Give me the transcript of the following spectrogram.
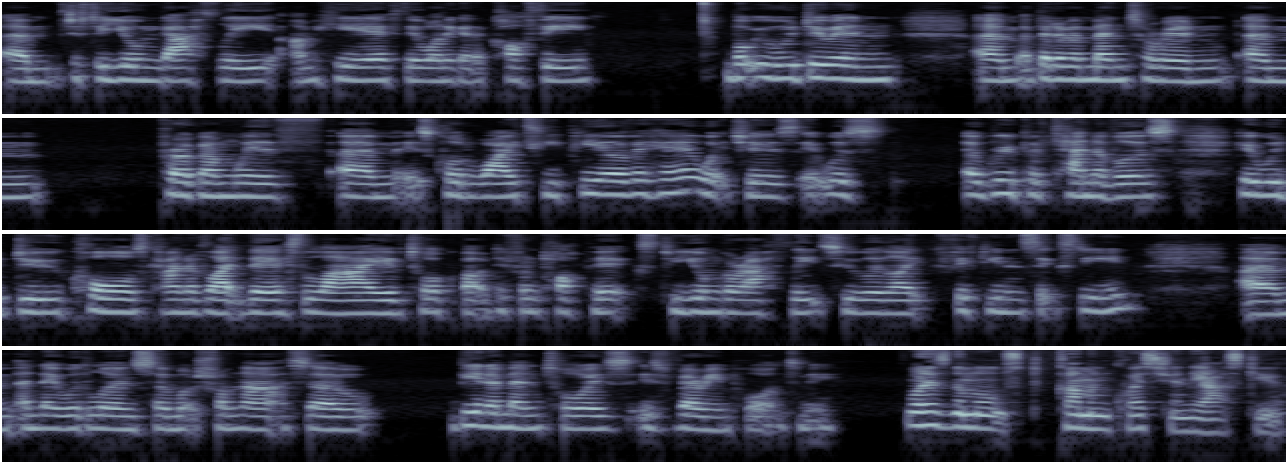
um, just a young athlete. I'm here if they want to get a coffee but we were doing um, a bit of a mentoring um, program with um, it's called YTP over here, which is it was a group of 10 of us who would do calls kind of like this live, talk about different topics to younger athletes who were like 15 and 16. Um, and they would learn so much from that. So being a mentor is, is very important to me. What is the most common question they ask you?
